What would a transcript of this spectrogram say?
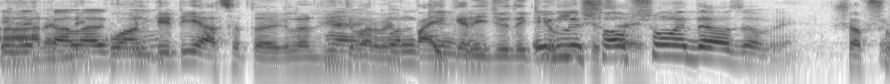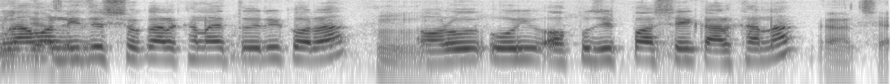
এই যে আর কালার কোয়ান্টিটি আছে তো এগুলো দিতে পারবেন পাইকারি যদি কেউ এগুলো নিতে সব সময় দেওয়া যাবে। সবসময় এগুলো আমার নিজস্ব কারখানায় তৈরি করা আমার ওই- অপোজিট পাশে কারখানা আচ্ছা।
